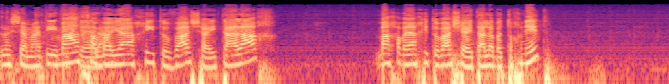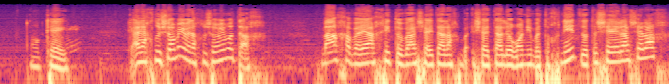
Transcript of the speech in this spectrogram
לא שמעתי את מה השאלה. החוויה הכי טובה שהייתה לך? מה החוויה הכי טובה שהייתה לה בתוכנית? אוקיי. אנחנו שומעים, אנחנו שומעים אותך. מה החוויה הכי טובה שהייתה, לך, שהייתה לרוני בתוכנית? זאת השאלה שלך?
